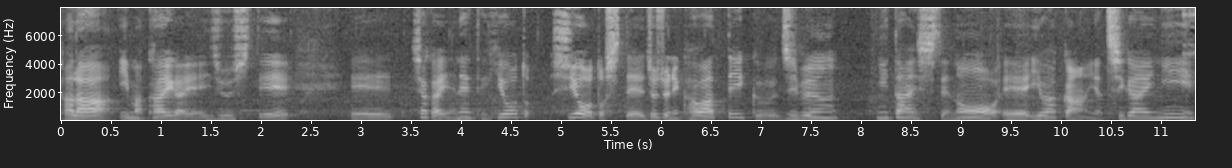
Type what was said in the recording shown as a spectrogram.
から今海外へ移住して、えー、社会でね適応としようとして徐々に変わっていく自分に対しての、えー、違和感や違いに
